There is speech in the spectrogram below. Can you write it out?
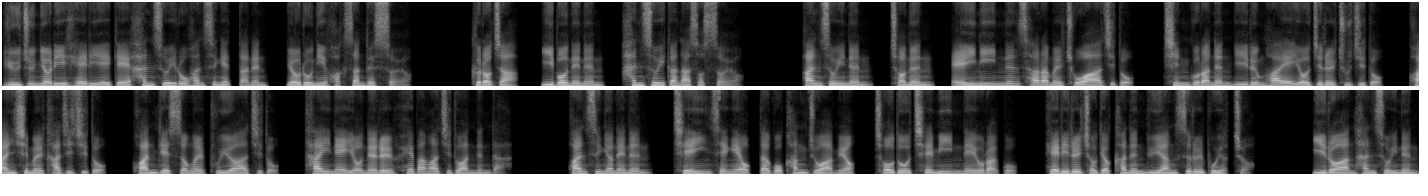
류준열이 해리에게 한소희로 환승했다는 여론이 확산됐어요. 그러자 이번에는 한소희가 나섰어요. 한소희는 저는 애인이 있는 사람을 좋아하지도 친구라는 이름하에 여지를 주지도 관심을 가지지도 관계성을 부여하지도 타인의 연애를 회방하지도 않는다. 환승연애는 제 인생에 없다고 강조하며 저도 재미있네요라고 해리를 저격하는 뉘앙스를 보였죠. 이러한 한소희는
